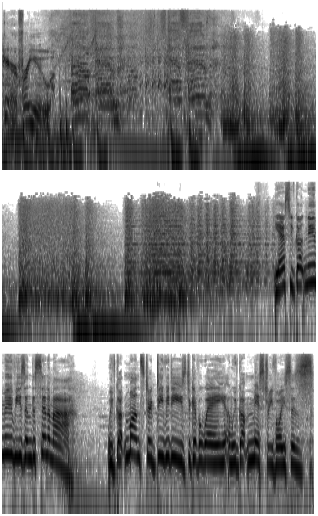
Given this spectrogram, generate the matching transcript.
here for you. Yes, we've got new movies in the cinema. We've got monster DVDs to give away, and we've got mystery voices.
